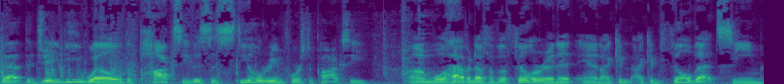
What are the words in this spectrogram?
that the JB Weld epoxy, this is steel reinforced epoxy, um, will have enough of a filler in it and I can I can fill that seam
